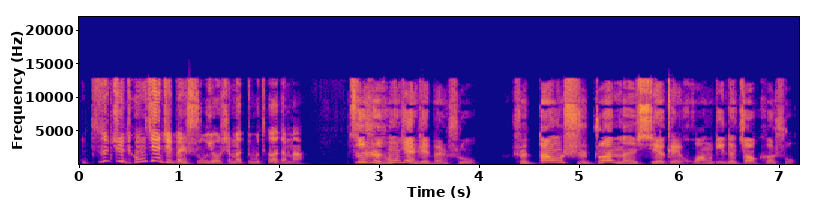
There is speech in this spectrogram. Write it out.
《资治通鉴》这本书有什么独特的吗？《资治通鉴》这本书是当时专门写给皇帝的教科书。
